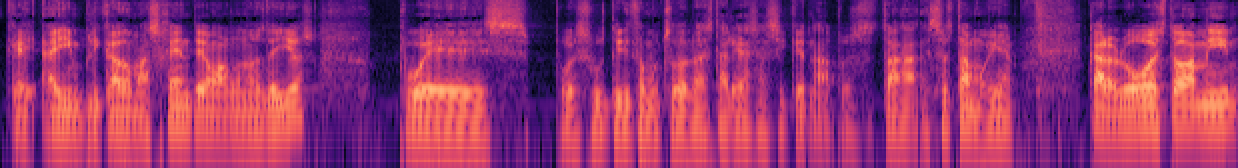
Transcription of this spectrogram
que ha implicado más gente o algunos de ellos, pues pues utilizo mucho de las tareas, así que nada, pues está, esto está muy bien. Claro, luego esto a mí,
